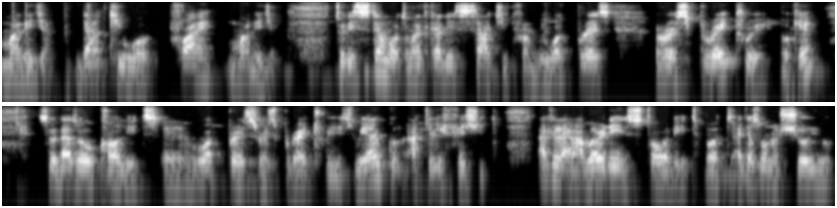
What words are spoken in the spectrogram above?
manager, that keyword, file manager. So the system automatically search it from the WordPress respiratory okay? So that's what we call it uh, wordpress respiratory. So we have actually fetch it. Actually i have already installed it but i just want to show you.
